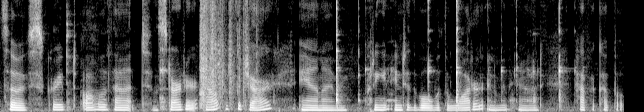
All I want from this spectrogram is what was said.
So I've scraped all of that starter out of the jar and I'm putting it into the bowl with the water, and I'm going to add half a cup of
